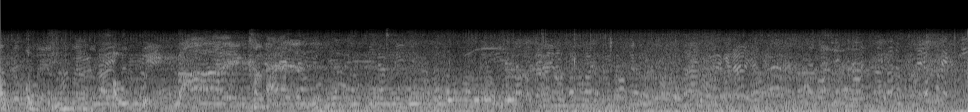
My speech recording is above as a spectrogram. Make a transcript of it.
Capcom.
